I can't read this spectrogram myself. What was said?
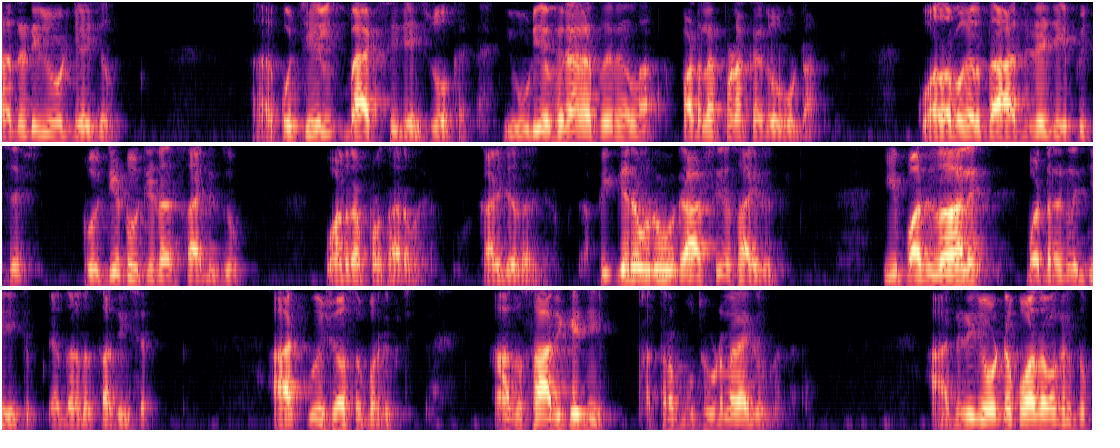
ആന്റണി ജോൺ ജയിച്ചതും കൊച്ചിയിൽ മാക്സി ജയിച്ചതുമൊക്കെ യു ഡി എഫിനകത്ത് തന്നെയുള്ള പടലപ്പിണക്കങ്ങൾ കൊണ്ടാണ്. കോതമംഗലത്ത് ആന്റണിയെ ജയിപ്പിച്ച് ട്വന്റി ട്വന്റിയുടെ സാന്നിധ്യവും വളരെ പ്രധാനമായിരുന്നു കഴിഞ്ഞ തെരഞ്ഞെടുപ്പ് അപ്പം ഇങ്ങനെ ഒരു രാഷ്ട്രീയ സാഹചര്യത്തിൽ ഈ പതിനാല് മണ്ഡലങ്ങളും ജയിക്കും എന്നാണ് സതീശൻ ആത്മവിശ്വാസം പ്രകടിപ്പിച്ചത്. അത് സാധിക്കുകയും ചെയ്യും. അത്ര ബുദ്ധിമുട്ടുള്ള കാര്യമൊന്നുമല്ല. ആന്റണി ജോണിന്റെ കോതമംഗലത്തും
